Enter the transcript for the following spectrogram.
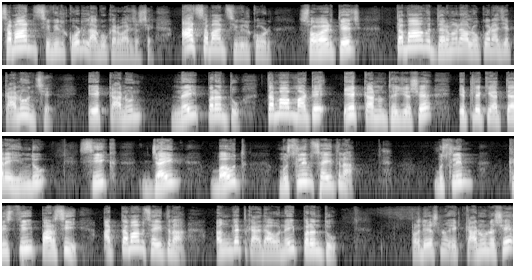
સમાન સિવિલ કોડ લાગુ કરવા જશે. આ સમાન સિવિલ કોડ સ્વાભાવિક જ તમામ ધર્મના લોકોના જે કાનૂન છે, એ કાનૂન નહીં, પરંતુ તમામ માટે એક કાનૂન થઈ જશે, એટલે કે અત્યારે હિન્દુ, શીખ, જૈન, બૌદ્ધ, મુસ્લિમ સહિતના, મુસ્લિમ, ખ્રિસ્તી, પારસી આ તમામ સહિતના અંગત કાયદાઓ નહીં, પરંતુ પ્રદેશનો એક કાનૂન હશે,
